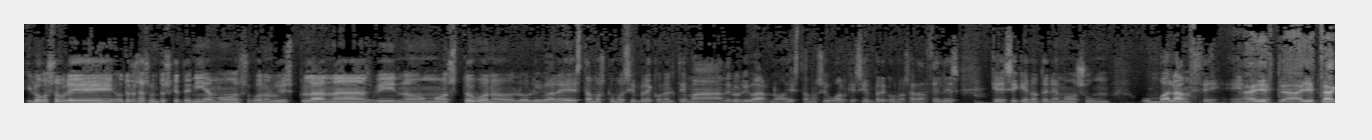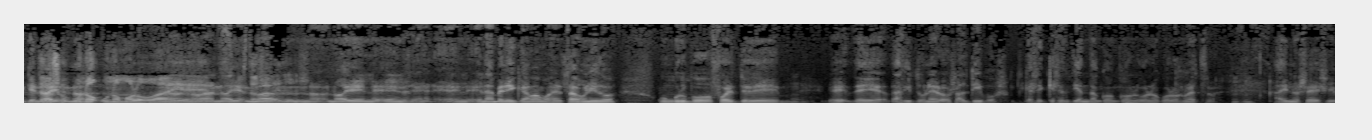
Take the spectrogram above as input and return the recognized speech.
Y luego sobre otros asuntos que teníamos, bueno, Luis Planas, vino, mosto, bueno, el olivaré, estamos como siempre con el tema del olivar, ¿no? Ahí estamos igual que siempre con los aranceles, que ahí sí que no tenemos un, un balance. ahí está, ahí está, que no hay un, un homólogo ahí no, hay, no, hay en, en, en, América, vamos, en Estados Unidos, un grupo fuerte de. Eh, de aceituneros altivos, que se, que se entiendan con, con, con los nuestros. Ahí no sé si,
